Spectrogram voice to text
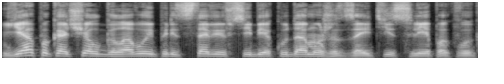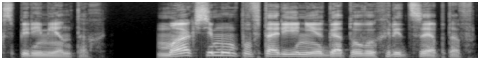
Я покачал головой, представив себе, куда может зайти слепок в экспериментах. Максимум повторения готовых рецептов.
